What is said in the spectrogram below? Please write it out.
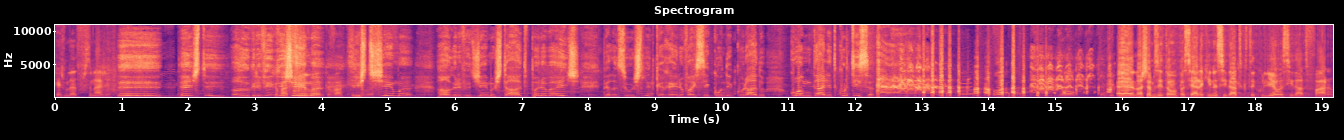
Queres mudar de personagem? Este Algarvio Silva, Cavaco Silva. este Gema, Algarvio de Gema está de parabéns pela sua excelente carreira, vai ser condecorado com a medalha de cortiça. Eh, nós estamos então a passear aqui na cidade que te acolheu, a cidade de Faro.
